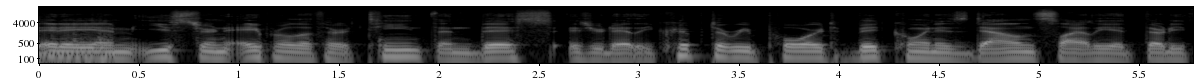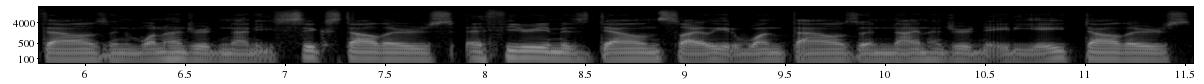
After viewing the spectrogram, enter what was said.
8 a.m. Eastern, April the 13th, and this is your daily crypto report. Bitcoin is down slightly at $30,196. Ethereum is down slightly at $1,988.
